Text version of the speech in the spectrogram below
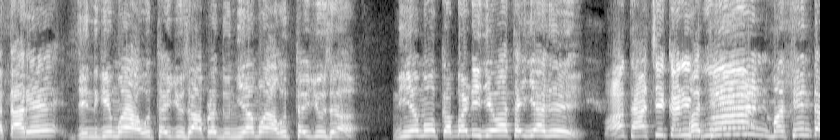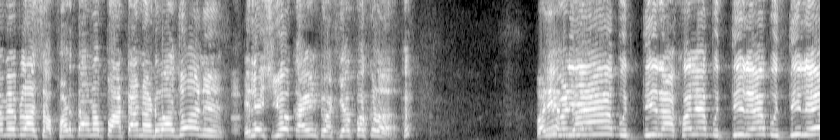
અત્યારે જિંદગીમાં આવું જ થઈ ગયું છે આપણે દુનિયામાં આવું જ થઈ ગયું છે. નિયમો કબડ્ડી જેવા થઈ ગયા છે. વાત સાચી કરી. મથીન મથીન તમે પેલા સફળતાનો પાટા નડવા જો ને એટલે શિયો કાઈ ટોટિયા પકડ. બુદ્ધિ રાખો લે બુદ્ધિ લે બુદ્ધિ લે.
